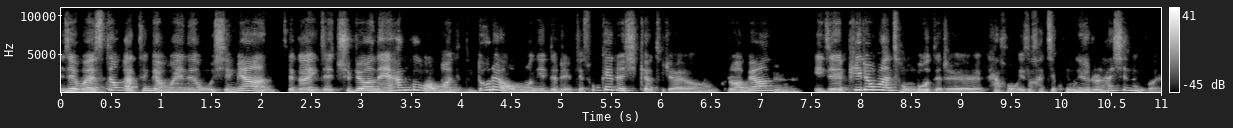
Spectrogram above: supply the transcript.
이제 음, 웨스턴 같은 경우에는 오시면 제가 이제 주변에 한국 어머니들, 또래 어머니들을 이렇게 소개를 시켜드려요. 그러면 예. 이제 필요한 정보들을 다 거기서 같이 공유를 하시는 거예요.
